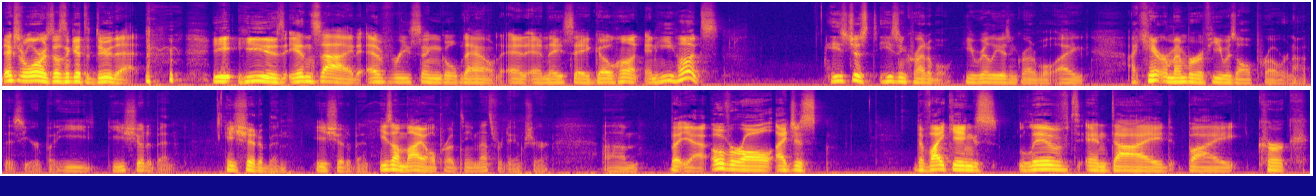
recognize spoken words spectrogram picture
Dexter Lawrence doesn't get to do that. he he is inside every single down, and and they say go hunt, and he hunts. He's just he's incredible. He really is incredible. I I can't remember if he was all pro or not this year, but he he should have been. He should have been. He should have been. He's on my all pro team, that's for damn sure. Um, but yeah, overall, I just the Vikings lived and died by Kirk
